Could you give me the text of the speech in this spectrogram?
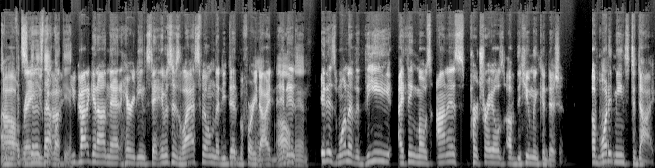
I don't know if Oh, it's Ray, as good as that gotta- Lucky. You got to get on that Harry Dean Stanton. It was his last film that he did before he Uh, died. Oh it is man, it is one of the I think most honest portrayals of the human condition, of what it means to die.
